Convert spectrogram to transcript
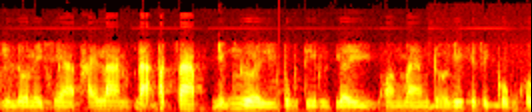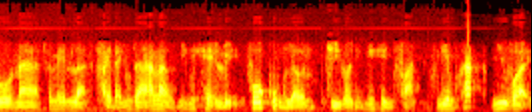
Indonesia, Thái Lan đã bắt giam những người tung tin gây hoang mang đối với cái dịch cúm corona cho nên là phải đánh giá là những hệ lụy vô cùng lớn. Chỉ có những cái hình phạt nghiêm khắc như vậy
